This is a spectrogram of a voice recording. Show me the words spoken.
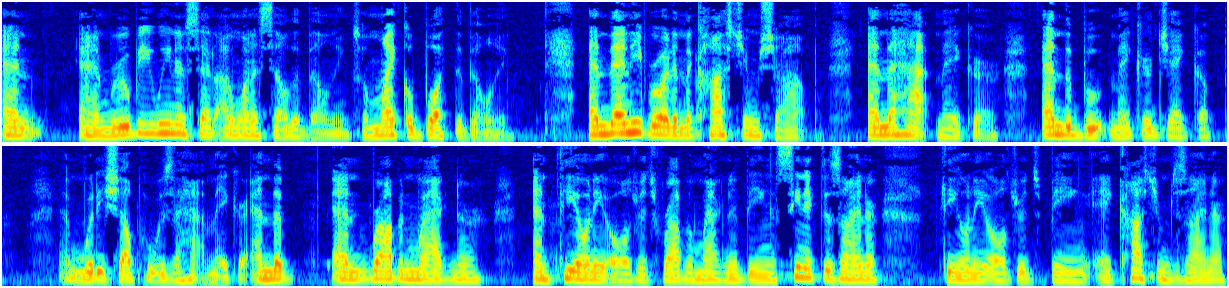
And and Ruby Weiner said, "I want to sell the building." So Michael bought the building. And then he brought in the costume shop and the hat maker and the boot maker Jacob and Woody Shelp, who was the hat maker, and the and Robin Wagner and Theoni Aldredge. Robin Wagner being a scenic designer, Theoni Aldredge being a costume designer,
